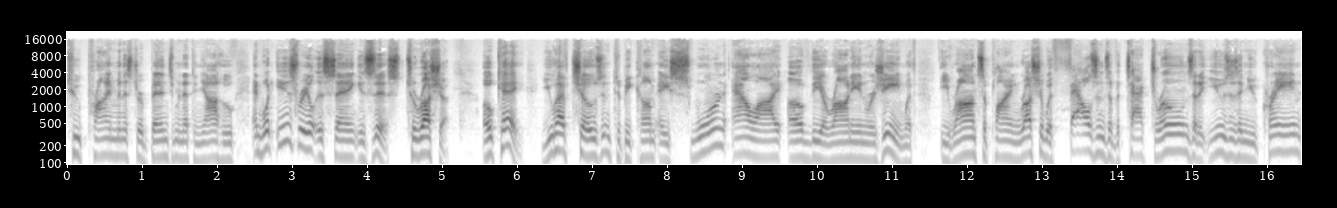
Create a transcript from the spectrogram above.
to Prime Minister Benjamin Netanyahu. And what Israel is saying is this to Russia okay, you have chosen to become a sworn ally of the Iranian regime, with Iran supplying Russia with thousands of attack drones that it uses in Ukraine,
